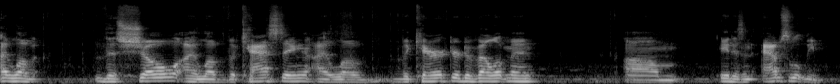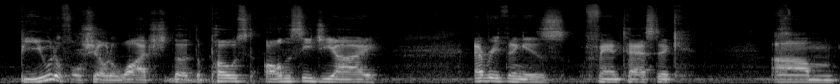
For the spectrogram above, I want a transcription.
I love this show. I love the casting. I love the character development. Um, it is an absolutely beautiful show to watch. The the post, all the CGI, everything is fantastic. Um,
